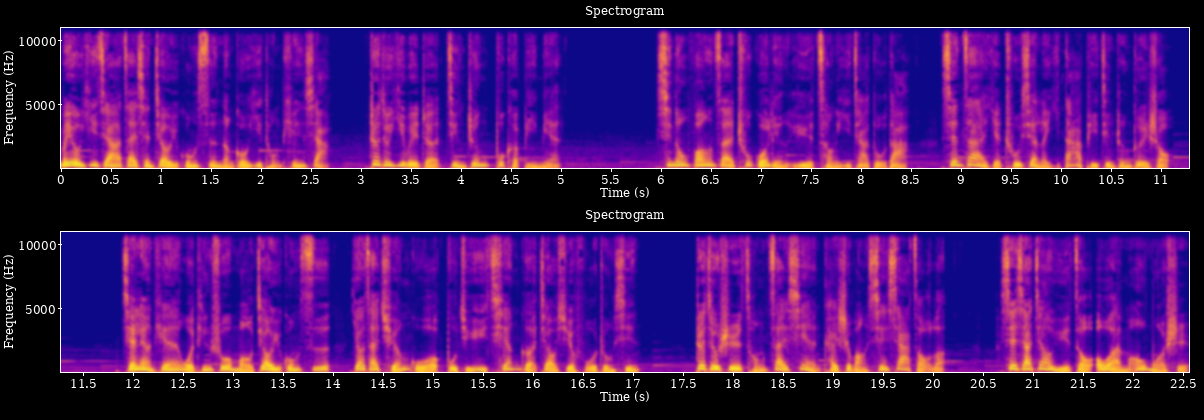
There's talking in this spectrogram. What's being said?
没有一家在线教育公司能够一统天下，这就意味着竞争不可避免。新东方在出国领域曾一家独大，现在也出现了一大批竞争对手。前两天我听说某教育公司要在全国布局一千个教学服务中心，这就是从在线开始往线下走了。线下教育走 OMO 模式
